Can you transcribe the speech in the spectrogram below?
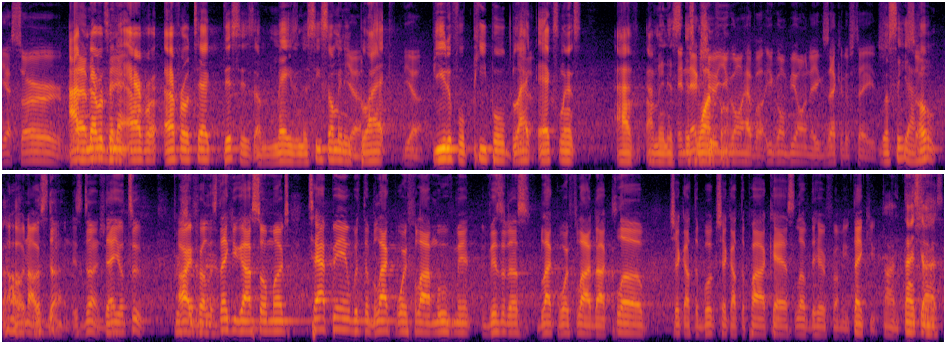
Yes, sir. I've never been to. Afro, Afrotech. This is amazing to see so many Yeah. black, Yeah. beautiful people, black Yeah. excellence. I've, I mean, it's, And it's next wonderful. year you're gonna have a you're gonna be on the executive stage. We'll see, I So- hope. I oh hope. no, We'll it's see. done. It's done. Daniel too. All Appreciate right, it, fellas. Thank you guys so much. Tap in with the Black Boy Fly movement. Visit us, blackboyfly.club. Check out the book. Check out the podcast. Love to hear from you. Thank you. All right. Thanks, guys.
